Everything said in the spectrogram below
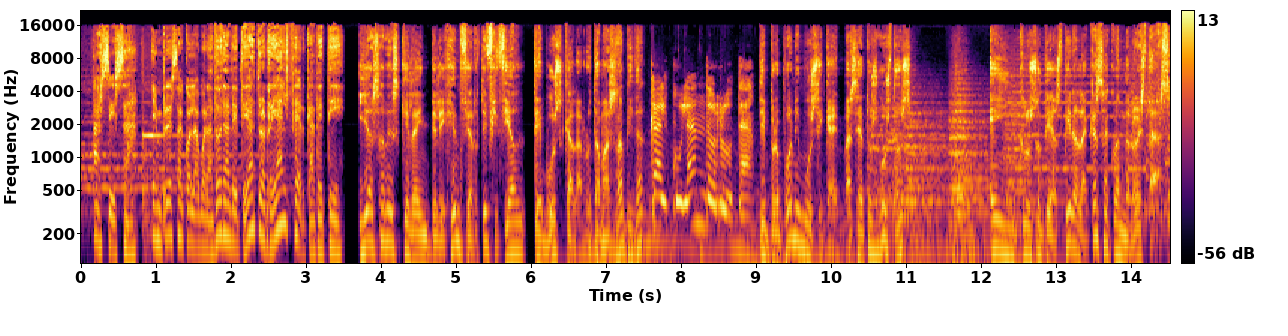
Asisa, empresa colaboradora de Teatro Real cerca de ti. Ya sabes que la inteligencia artificial te busca la ruta más rápida. Calculando ruta. Te propone música en base a tus gustos. E incluso te aspira a la casa cuando no estás.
